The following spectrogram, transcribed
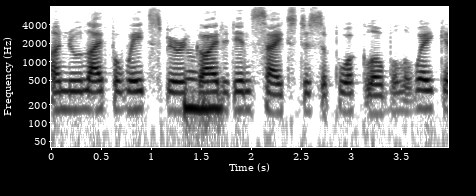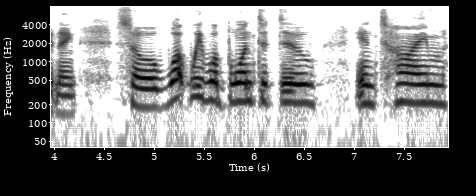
a new life awaits spirit mm-hmm. guided insights to support global awakening so what we were born to do in time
